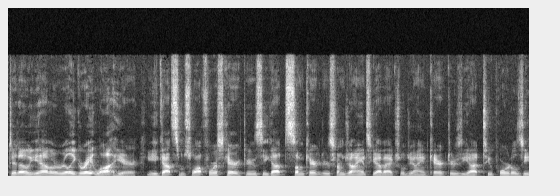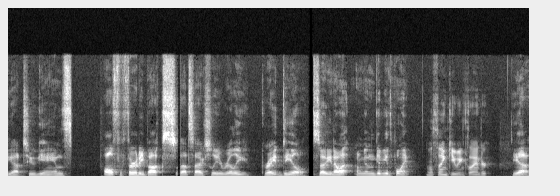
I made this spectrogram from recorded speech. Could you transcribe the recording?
Ditto, you have a really great lot here. You got some Swap Force characters, you got some characters from Giants, you have actual Giant characters, you got two portals, you got two games. All for 30 bucks. That's actually a really great deal. So, you know what? I'm going to give you the point. Well, thank you, Inklander. Yeah.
